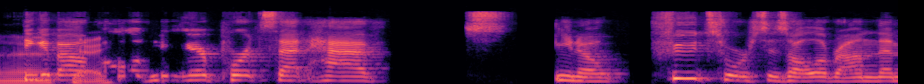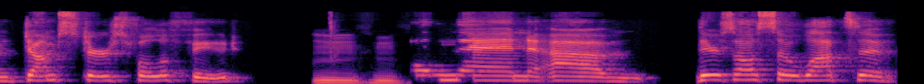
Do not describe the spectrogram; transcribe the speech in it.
Okay. Think about all of your airports that have, you know, food sources all around them, dumpsters full of food. Mm-hmm. And then um, there's also lots of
